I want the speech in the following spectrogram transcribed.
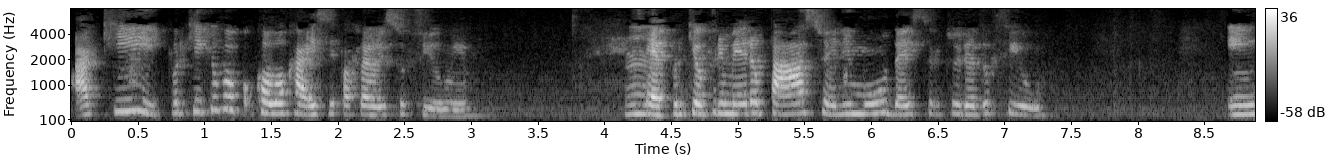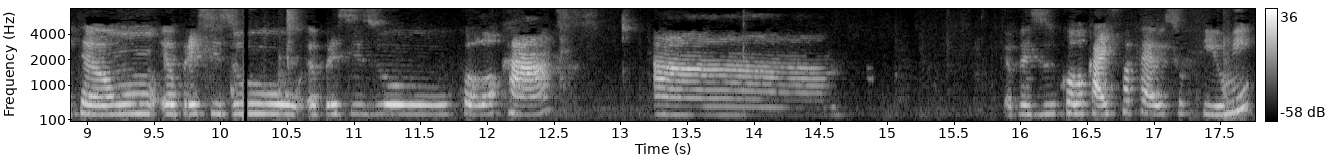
aqui, por que, que eu vou colocar esse papel e isso filme? Hum. É porque o primeiro passo ele muda a estrutura do fio. Então eu preciso eu preciso colocar a eu preciso colocar esse papel isso filme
